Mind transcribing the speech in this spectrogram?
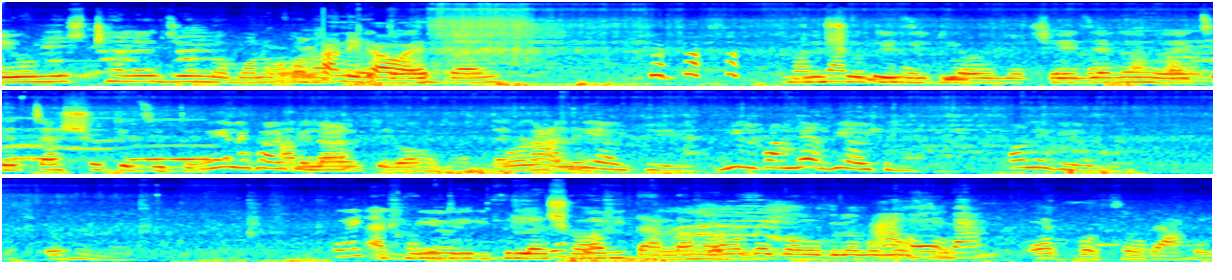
এই অনুষ্ঠানের জন্য মনে করেন দরকার দুশো কেজি দুধ। সেই জায়গা হয়েছে চারশো কেজি কি রহমত এখন দুধগুলো সব ডালা হবে। এক বছর আহে।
